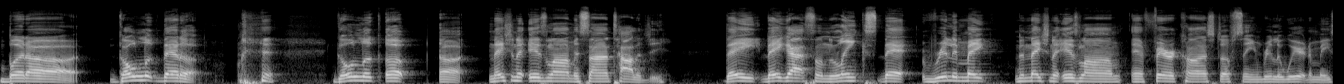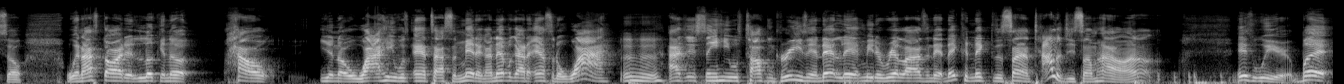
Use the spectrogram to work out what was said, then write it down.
but uh go look that up. go look up uh Nation of Islam and Scientology. They they got some links that really make the Nation of Islam and Farrakhan stuff seem really weird to me. So when I started looking up how you know why he was anti-Semitic, I never got an answer to why. Mm-hmm. I just seen he was talking greasy, and that led me to realizing that they connected to Scientology somehow. I don't, it's weird, but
